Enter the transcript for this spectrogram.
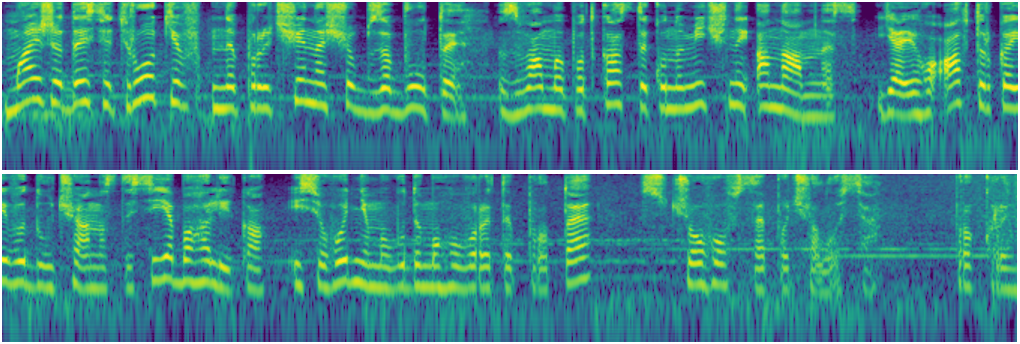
Майже 10 років не причина, щоб забути. З вами подкаст Економічний анамнез. Я його авторка і ведуча Анастасія Багаліка. І сьогодні ми будемо говорити про те, з чого все почалося. Про Крим.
